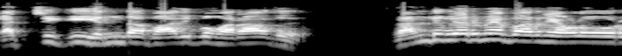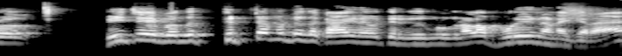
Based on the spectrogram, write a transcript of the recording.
கட்சிக்கு எந்த பாதிப்பும் வராது. ரெண்டு பேருமே பாருங்க எவ்வளோ ஒரு பிஜேபி வந்து திட்டமிட்டு இந்த காய் நகர்த்திருக்குது. உங்களுக்கு நல்லா புரியும்னு நினைக்கிறேன்.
